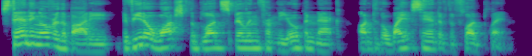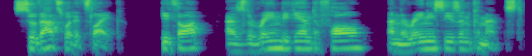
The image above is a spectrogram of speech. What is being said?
Standing over the body, DeVito watched the blood spilling from the open neck onto the white sand of the floodplain. So that's what it's like, he thought, as the rain began to fall and the rainy season commenced.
